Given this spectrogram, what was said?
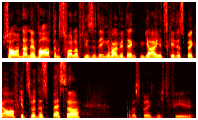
schauen dann erwartungsvoll auf diese Dinge, weil wir denken, ja, jetzt geht es bergauf, jetzt wird es besser. Aber es bringt nicht viel.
